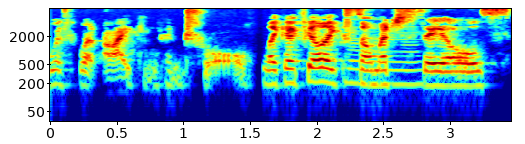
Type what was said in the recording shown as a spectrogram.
with what I can control. Like I feel like so mm. much sales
